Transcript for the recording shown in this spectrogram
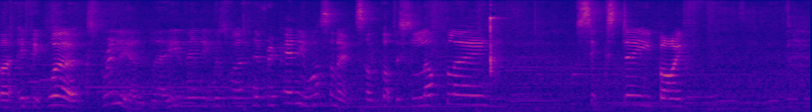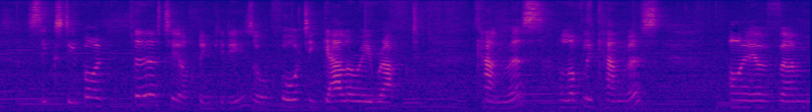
But if it works brilliantly, then it was worth every penny, wasn't it? So I've got this lovely 60 by 60 by 30, I think it is, or 40 gallery wrapped canvas, a lovely canvas. I have um,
